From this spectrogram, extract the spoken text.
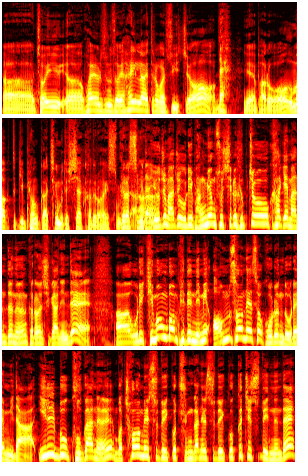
아, 저희 어, 화요일 순서의 하이라이트라고 할 수 있죠. 네. 예, 바로 음악 듣기 평가 지금부터 시작하도록 하겠습니다. 그렇습니다. 요즘 아주 우리 박명수 씨를 흡족하게 만드는 그런 시간인데, 어, 우리 김홍범 PD님이 엄선해서 고른 노래입니다. 일부 구간을 뭐 처음일 수도 있고 중간일 수도 있고 끝일 수도 있는데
